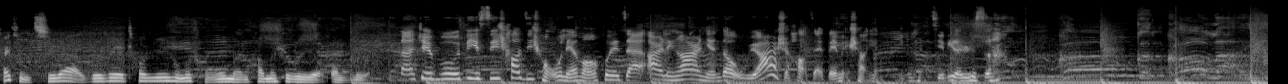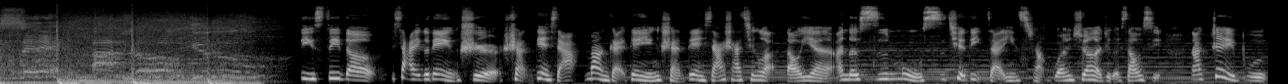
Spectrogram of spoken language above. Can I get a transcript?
还挺期待的。就是这些超级英雄的宠物们，他们是不是也有超能力？那这部 DC 超级宠物联盟会在二零二二年的五月二十号在北美上映，一个很吉利的日子。DC 的下一个电影是《闪电侠》漫改电影《闪电侠》杀青了，导演安德斯·穆斯切蒂在 ins 上官宣了这个消息。那这一部《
